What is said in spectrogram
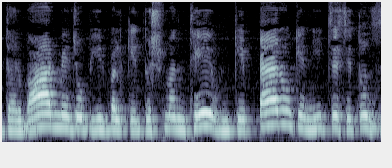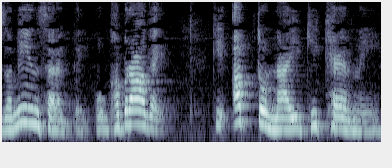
दरबार में जो बीरबल के दुश्मन थे, उनके पैरों के नीचे से तो ज़मीन सरक गई। वो घबरा गए कि अब तो नाई की खैर नहीं।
